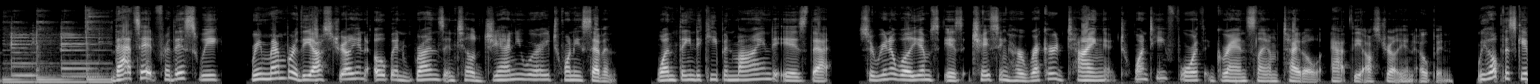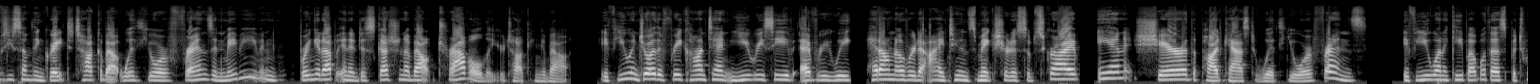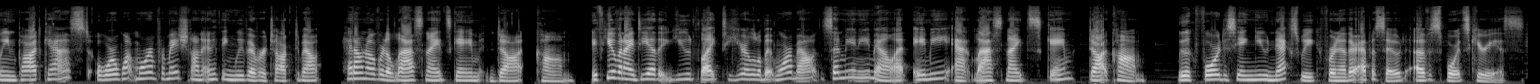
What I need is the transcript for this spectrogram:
That's it for this week. Remember, the Australian Open runs until January 27th. One thing to keep in mind is that Serena Williams is chasing her record tying 24th Grand Slam title at the Australian Open. We hope this gives you something great to talk about with your friends and maybe even bring it up in a discussion about travel that you're talking about. If you enjoy the free content you receive every week, head on over to iTunes, make sure to subscribe, and share the podcast with your friends. If you want to keep up with us between podcasts or want more information on anything we've ever talked about, head on over to lastnightsgame.com. If you have an idea that you'd like to hear a little bit more about, send me an email at amy at lastnightsgame.com. We look forward to seeing you next week for another episode of Sports Curious.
